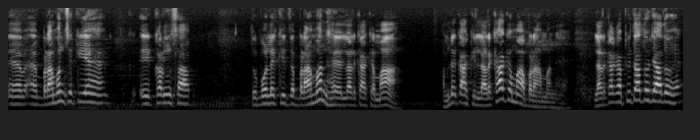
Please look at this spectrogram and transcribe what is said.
ब्राह्मण से किए हैं कर्ण साहब। तो बोले कि तो ब्राह्मण है लड़का के माँ, हमने कहा कि लड़का के माँ ब्राह्मण है। लड़का का पिता तो जादव है।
